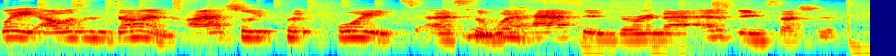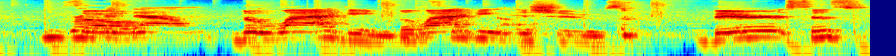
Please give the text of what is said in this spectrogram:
wait, I wasn't done. I actually put points as to what Mhm. happened during that editing session. You broke So- it down. The lagging, the lagging issues. There, since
